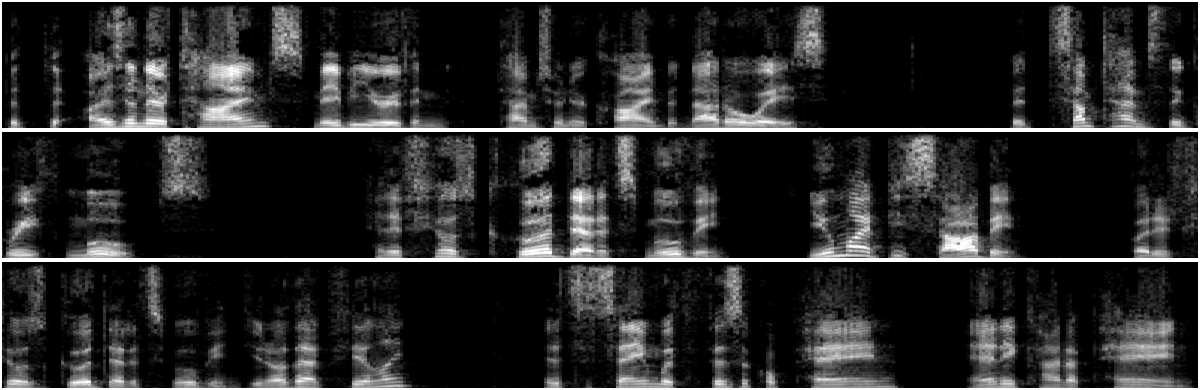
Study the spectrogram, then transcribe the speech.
but the, isn't there times, maybe you're even times when you're crying, but not always, but sometimes the grief moves. And it feels good that it's moving. You might be sobbing, but it feels good that it's moving. Do you know that feeling? It's the same with physical pain, any kind of pain.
